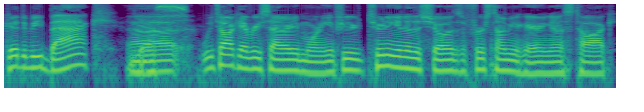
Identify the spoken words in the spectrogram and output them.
good to be back. Yes. Uh, we talk every Saturday morning. If you're tuning into the show, it's the first time you're hearing us talk.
